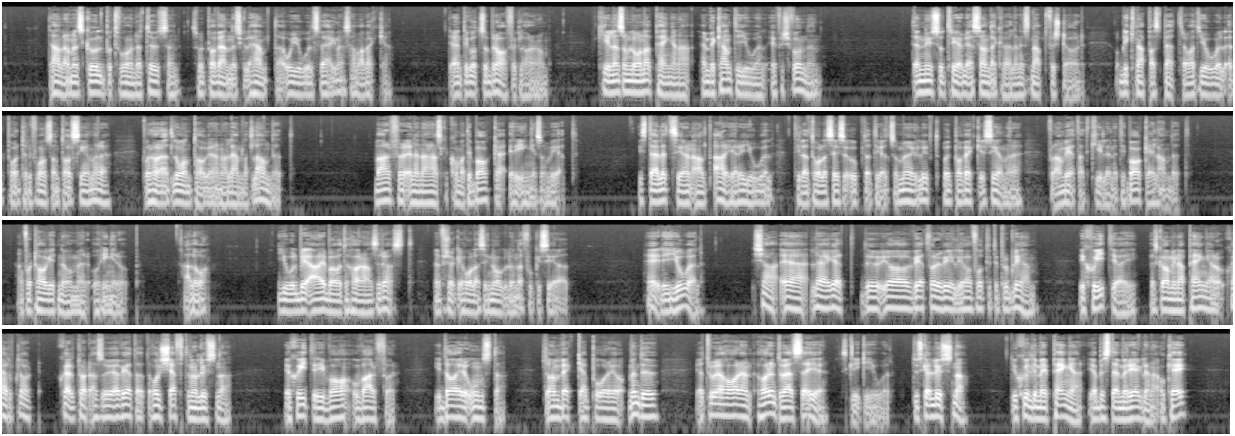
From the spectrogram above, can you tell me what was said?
Det handlar om en skuld på 200 000 som ett par vänner skulle hämta och Joels vägnar samma vecka. Det har inte gått så bra, förklarar de. Killen som lånat pengarna, en bekant till Joel, är försvunnen. Den nyss så trevliga söndagskvällen är snabbt förstörd och blir knappast bättre av att Joel ett par telefonsamtal senare får höra att låntagaren har lämnat landet. Varför eller när han ska komma tillbaka är det ingen som vet. Istället ser en allt argare Joel till att hålla sig så uppdaterad som möjligt och ett par veckor senare får han veta att killen är tillbaka i landet. Han får tag i ett nummer och ringer upp. Hallå? Joel blir arg bara av att höra hans röst, men försöker hålla sig någorlunda fokuserad. Hej, det är Joel. Tja, är läget? Du, jag vet vad du vill, jag har fått lite problem. Det skiter jag i. Jag ska ha mina pengar och självklart, självklart, alltså jag vet att, håll käften och lyssna. Jag skiter i vad och varför. Idag är det onsdag. Du har en vecka på dig och, men du, jag tror jag har en, hör du inte vad jag säger? skriker Joel. Du ska lyssna. Du skyllde mig pengar, jag bestämmer reglerna, okej? Okay?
